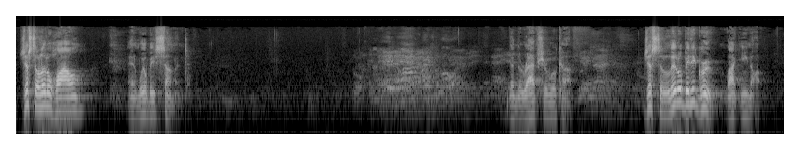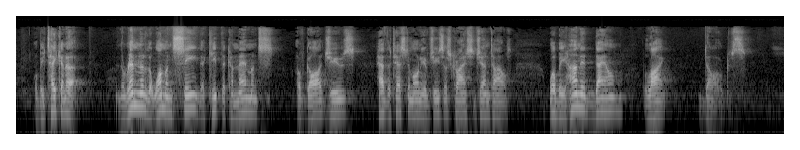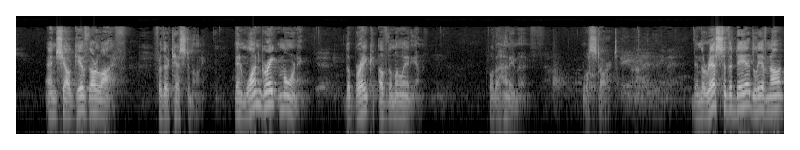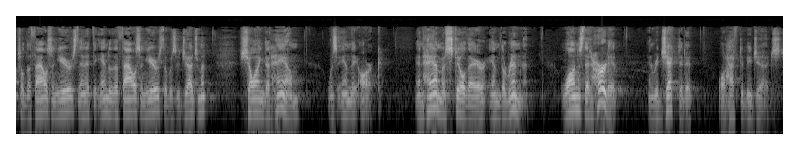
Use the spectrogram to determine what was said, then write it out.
Just a little while, and we'll be summoned. Then the rapture will come. Just a little bitty group like Enoch will be taken up. And the remnant of the woman's seed that keep the commandments of God, Jews, have the testimony of Jesus Christ, Gentiles, will be hunted down like dogs and shall give their life for their testimony. Then one great morning, the break of the millennium for the honeymoon will start. Then the rest of the dead live not till the thousand years. Then at the end of the thousand years, there was a judgment showing that Ham was in the ark. And Ham is still there in the remnant. Ones that heard it and rejected it will have to be judged.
